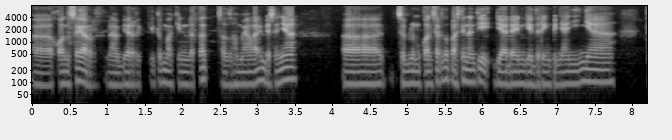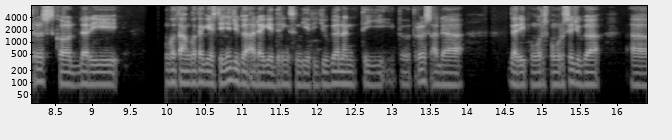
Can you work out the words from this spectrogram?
eee, konser. Nah biar itu makin deket satu sama yang lain biasanya, eee, sebelum konser tuh pasti nanti diadain gathering penyanyinya. Terus kalau dari anggota-anggota GSJ-nya juga ada gathering sendiri juga nanti gitu. Terus ada dari pengurus-pengurusnya juga, eee,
